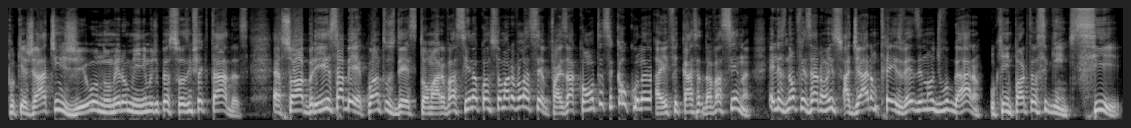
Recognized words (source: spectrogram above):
porque já atingiu o número mínimo de pessoas infectadas. É só abrir e saber quantos desses tomaram vacina, quantos tomaram placebo. Faz a conta, você calcula a eficácia da vacina. Eles não fizeram isso, adiaram três vezes e não divulgaram. O que importa é o seguinte: se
